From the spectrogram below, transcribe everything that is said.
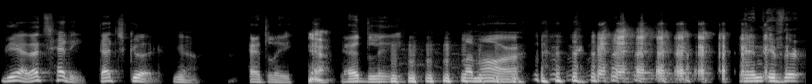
yeah, that's heady. That's good. Yeah. Hedley. Yeah. Hedley. Lamarr. and if they're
